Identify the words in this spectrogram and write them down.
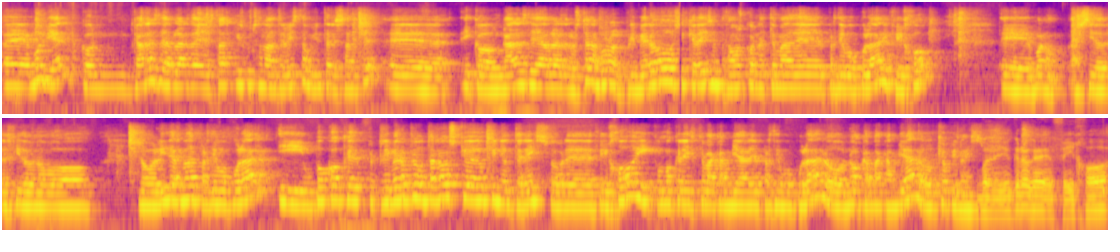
Eh, muy bien, con ganas de hablar de. Estás aquí escuchando la entrevista, muy interesante. eh, y con ganas de hablar de los temas. Bueno, el primero, si queréis, empezamos con el tema del Partido Popular y Fijo. bueno, ha sido elegido nuevo, nuevo líder ¿no? del Partido Popular. Y un poco que primero preguntaros qué opinión tenéis sobre Fijo y cómo creéis que va a cambiar el Partido Popular o no va a cambiar o qué opináis. Bueno, yo creo que Feijo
